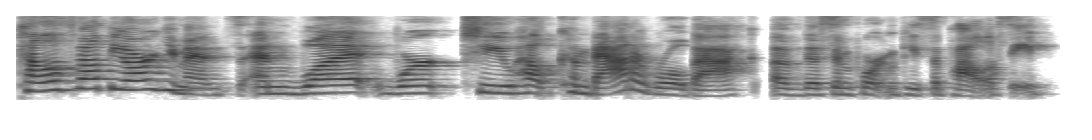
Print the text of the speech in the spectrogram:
Tell us about the arguments and what worked to help combat a rollback of this important piece of policy.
